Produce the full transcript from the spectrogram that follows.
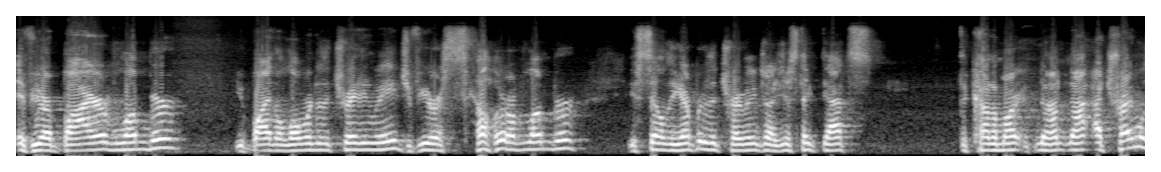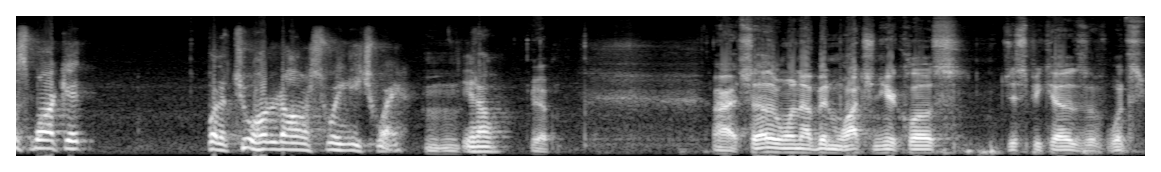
If you're a buyer of lumber, you buy the lower end of the trading range. If you're a seller of lumber, you sell the upper end of the trading range. I just think that's the kind of market, not, not a trendless market, but a $200 swing each way, mm-hmm. you know? Yep. All right. So the other one I've been watching here close, just because of what's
